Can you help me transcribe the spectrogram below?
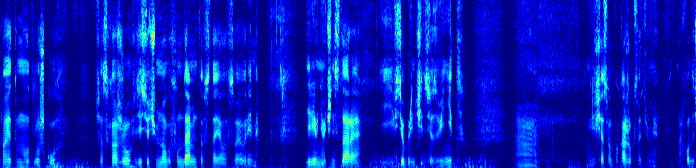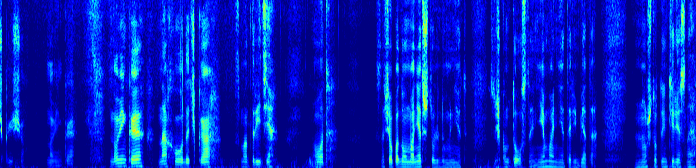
по этому вот лужку сейчас хожу. Здесь очень много фундаментов стояло в свое время. Деревня очень старая. И все бренчит, все звенит. А, и сейчас вам покажу, кстати, у меня находочка еще новенькая. Новенькая находочка. Смотрите. Вот. Сначала подумал, монет, что ли? Думаю, нет. Слишком толстая. Не монета, ребята. Ну, что-то интересное.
